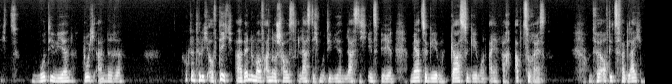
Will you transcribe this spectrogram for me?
dich zu motivieren durch andere. Guck natürlich auf dich, aber wenn du mal auf andere schaust, lass dich motivieren, lass dich inspirieren, mehr zu geben, Gas zu geben und einfach abzureißen. Und hör auf, dich zu vergleichen.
